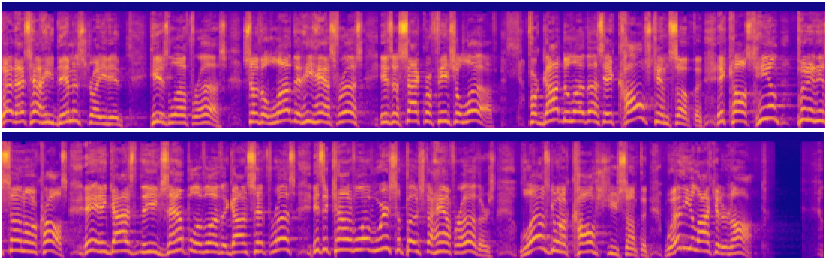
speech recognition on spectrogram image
That, that's how he demonstrated his love for us. So the love that he has for us is a sacrificial love. For God to love us, it cost him something. It cost him putting his son on a cross. And, and guys, the example of love that God sent for us is the kind of love we're supposed to have for others. Love's going to cost you something, whether you like it or not.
